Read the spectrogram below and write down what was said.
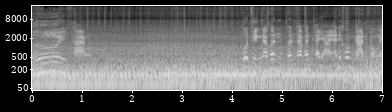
เฮ้ยทาง พูดถึงนะเพิ่อนเพิ่อนถ้าเพิ่อนขยาย อันนี้โครงการของไอ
